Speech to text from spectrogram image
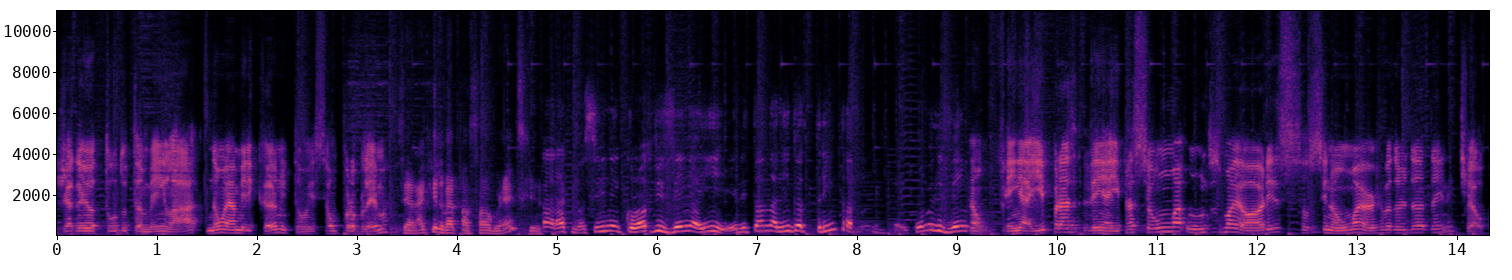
já ganhou tudo também lá. Não é americano, então esse é um problema. Será que ele vai passar o Gretzky? Caraca, mas Sidney Crosby vem aí, ele tá na liga há 30 anos, velho. Como ele vem? Não, vem aí para vem aí para ser uma- um dos maiores, ou se não o maior jogador da, da NHL.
